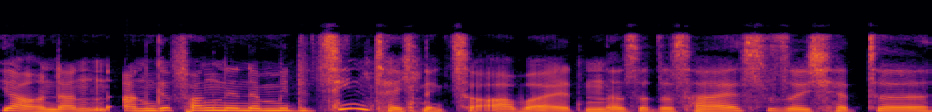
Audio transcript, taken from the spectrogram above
ja, und dann angefangen in der Medizintechnik zu arbeiten. Also das heißt, also ich hätte,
